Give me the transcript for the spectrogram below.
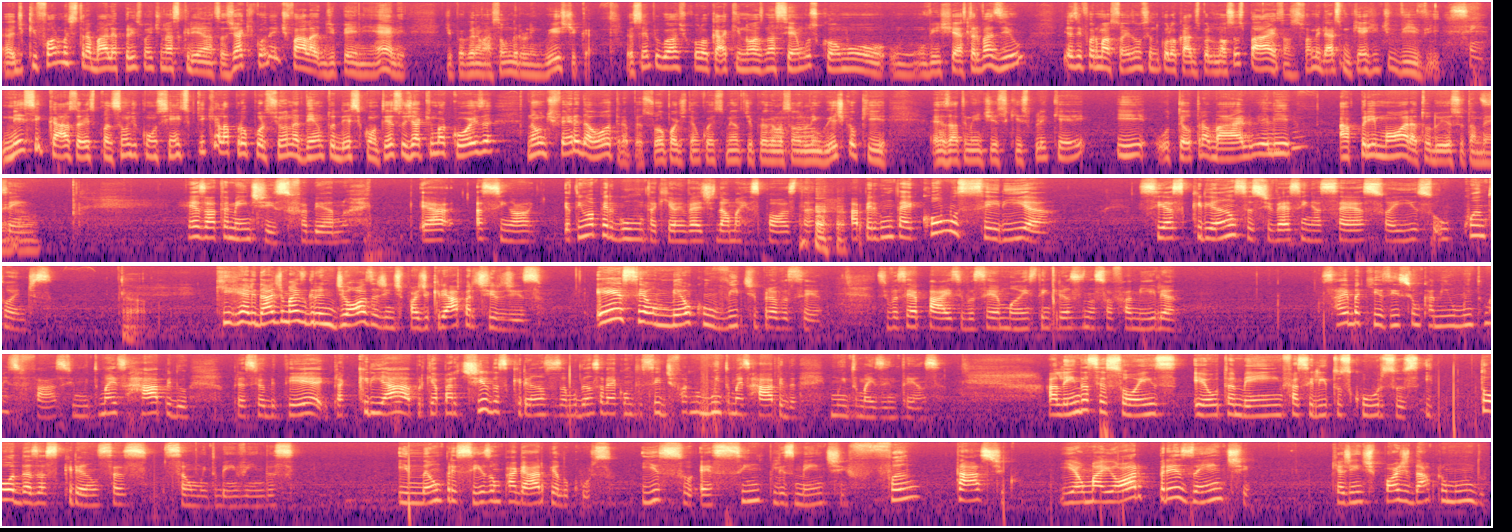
é, de que forma se trabalha principalmente nas crianças? Já que quando a gente fala de PNL, de programação neurolinguística, eu sempre gosto de colocar que nós nascemos como um Winchester vazio e as informações vão sendo colocadas pelos nossos pais, nossos familiares com quem a gente vive. Sim. Nesse caso da expansão de consciência, o que, que ela proporciona dentro desse contexto, já que uma coisa não difere da outra. A pessoa pode ter um conhecimento de programação uhum. linguística, o que é exatamente isso que expliquei, e o teu trabalho, ele uhum. aprimora tudo isso também. Sim. Né? Exatamente isso, Fabiano. É assim, ó, eu tenho uma pergunta aqui, ao invés de dar uma resposta. A pergunta é como seria se as crianças tivessem acesso a isso o quanto antes. É. Que realidade mais grandiosa a gente pode criar a partir disso? Esse é o meu convite para você. Se você é pai, se você é mãe, se tem crianças na sua família, saiba que existe um caminho muito mais fácil, muito mais rápido para se obter, para criar, porque a partir das crianças a mudança vai acontecer de forma muito mais rápida, muito mais intensa. Além das sessões, eu também facilito os cursos e todas as crianças são muito bem-vindas e não precisam pagar pelo curso. Isso é simplesmente fantástico e é o maior presente que a gente pode dar para o mundo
